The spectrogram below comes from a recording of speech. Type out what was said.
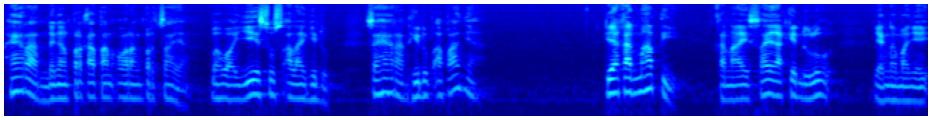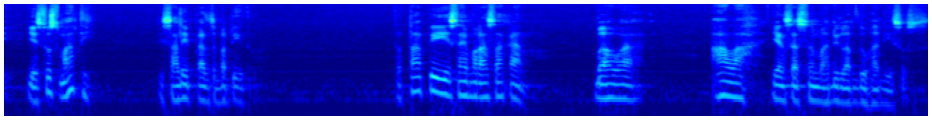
heran dengan perkataan orang percaya bahwa Yesus Allah hidup, saya heran hidup apanya? Dia akan mati, karena saya yakin dulu yang namanya Yesus mati, disalibkan seperti itu. Tetapi saya merasakan bahwa Allah yang saya sembah di dalam Tuhan Yesus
